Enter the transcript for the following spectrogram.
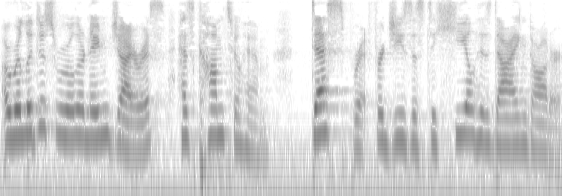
A religious ruler named Jairus has come to him, desperate for Jesus to heal his dying daughter.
